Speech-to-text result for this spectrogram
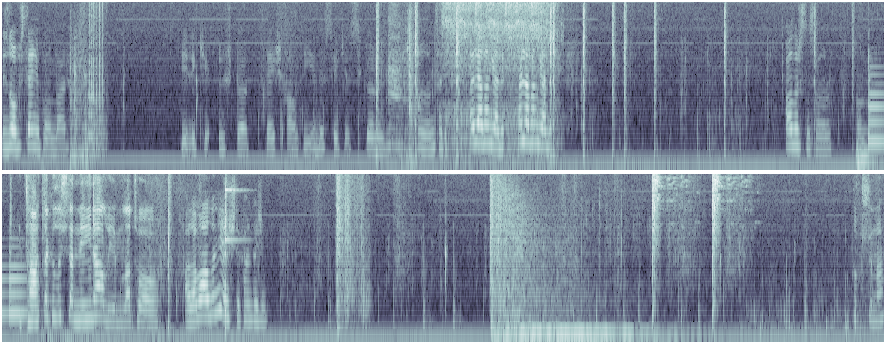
Biz de obsidian yapalım bari. 1, 2, 3, 4, 5, 6, 7, 8. Gördüğünüz gibi. Ananı satayım. Ali adam geldi. Ali adam geldi. Alırsın sonra. Tahta kılıçla neyini alayım Lato? Adamı aldın ya işte kankacım. Tut şunu.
